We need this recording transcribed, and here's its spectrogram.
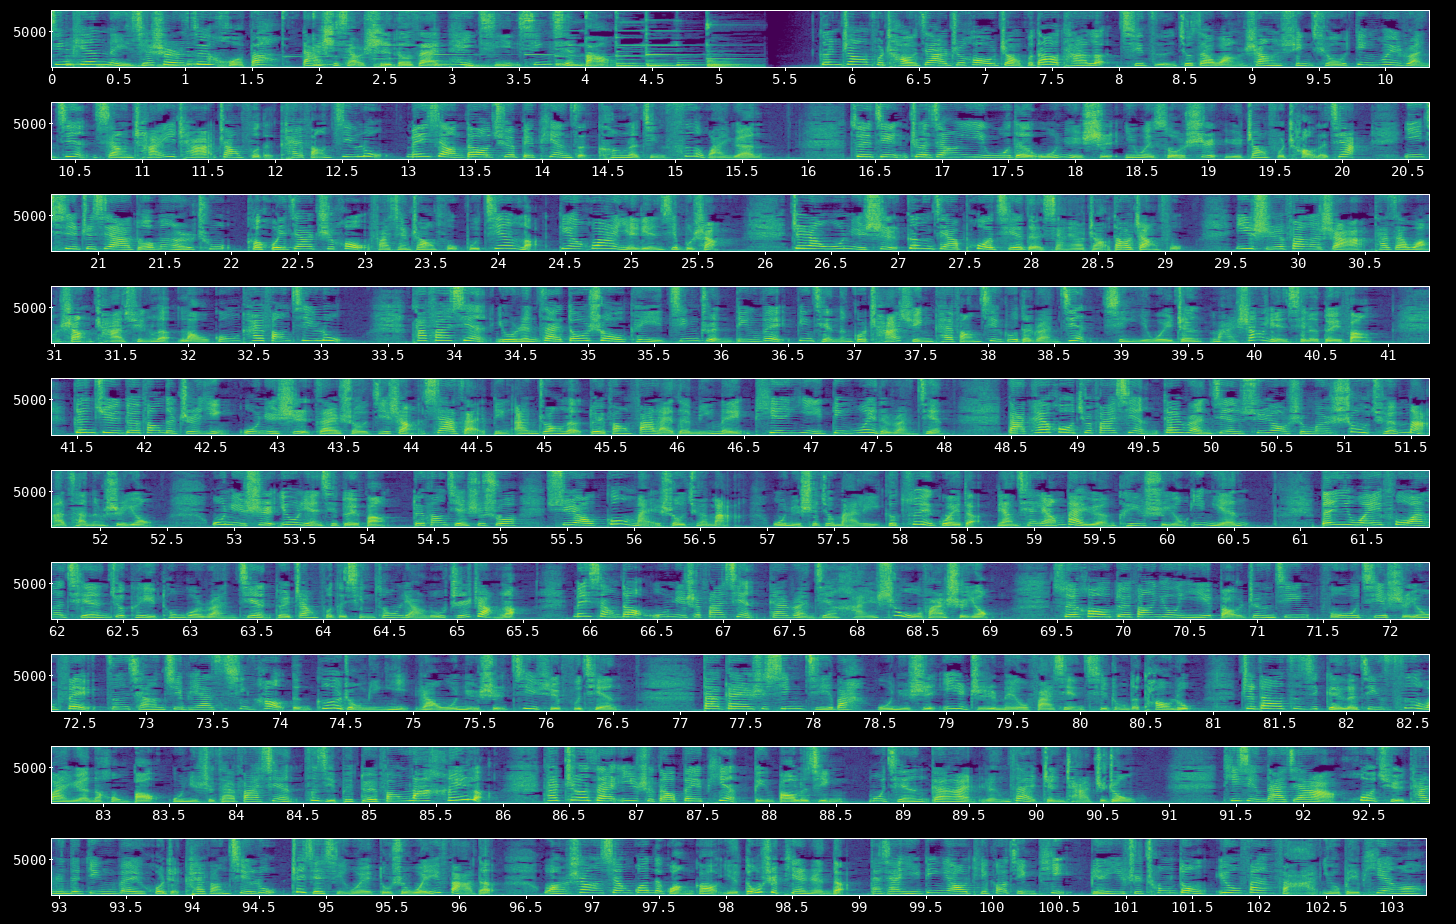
今天哪些事儿最火爆？大事小事都在《佩奇新鲜报》。跟丈夫吵架之后找不到他了，妻子就在网上寻求定位软件，想查一查丈夫的开房记录，没想到却被骗子坑了近四万元。最近，浙江义乌的吴女士因为琐事与丈夫吵了架，一气之下夺门而出。可回家之后，发现丈夫不见了，电话也联系不上，这让吴女士更加迫切地想要找到丈夫。一时犯了傻，她在网上查询了老公开房记录。她发现有人在兜售可以精准定位，并且能够查询开房记录的软件，信以为真，马上联系了对方。根据对方的指引，吴女士在手机上下载并安装了对方发来的名为“天意定位”的软件。打开后，却发现该软件需要什么授权码才能使用。吴女士又联系对方，对方解释说需要购买授权码。吴女士就买了一个最贵的，两千两百元，可以使用一年。本以为付完了钱就可以通过软件对丈夫的行踪了如指掌了，没想到吴女士发现该软件还是无法使用。随后，对方又以保证金、服务器使用费、增强 GPS 信号等各种名义让吴女士继续付钱。大概是心急吧，吴女士一直没有发现其中的套路，直到自己给了近四万元的红包，吴女士才发现自己被对方拉黑了。她这才意识到被骗，并报了警。目前该案仍在侦查之中。提醒大家啊，获取他人的定位或者开房记录，这些行为都是违法的。网上相关的广告也都是骗人的，大家一定要提高警惕，别一时冲动又犯法又被骗哦。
